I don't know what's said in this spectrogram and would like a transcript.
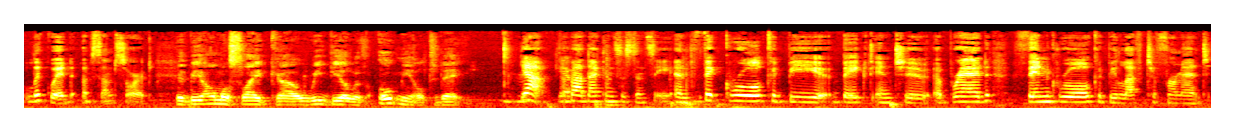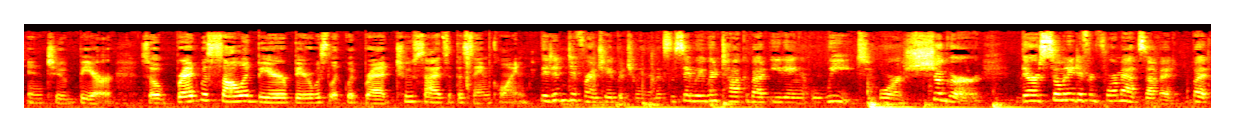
liquid of some sort. It'd be almost like uh, we deal with oatmeal today. Yeah, Yep. about that consistency. And thick gruel could be baked into a bread. Thin gruel could be left to ferment into beer. So bread was solid beer, beer was liquid bread, two sides of the same coin. They didn't differentiate between them. It's the same way we talk about eating wheat or sugar. There are so many different formats of it, but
